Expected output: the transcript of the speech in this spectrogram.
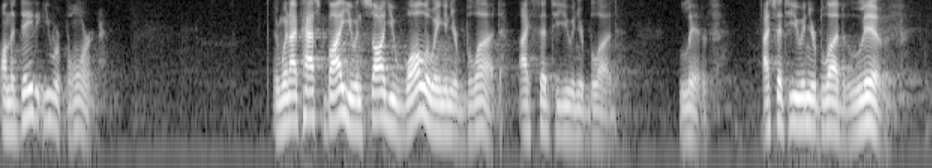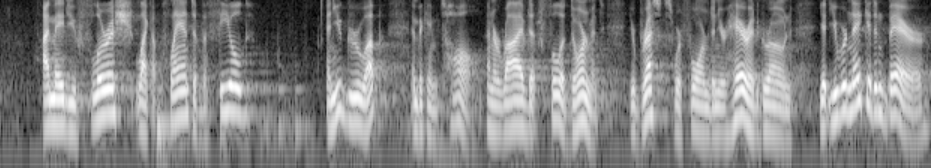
on the day that you were born. And when I passed by you and saw you wallowing in your blood, I said to you in your blood, Live. I said to you in your blood, Live. I made you flourish like a plant of the field, and you grew up and became tall and arrived at full adornment. Your breasts were formed and your hair had grown, yet you were naked and bare.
